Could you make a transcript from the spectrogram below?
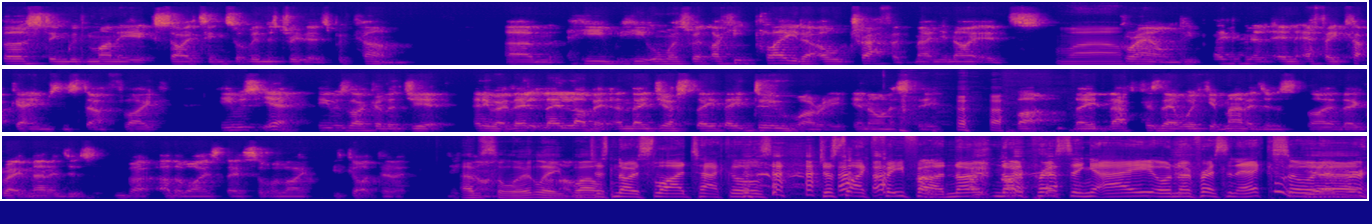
bursting with money, exciting sort of industry that it's become. Um, he he almost went like he played at Old Trafford, Man United's wow. ground. He played in, in FA Cup games and stuff. Like he was, yeah, he was like a legit. Anyway, they, they love it and they just they they do worry in honesty, but they that's because they're wicked managers. Like they're great managers, but otherwise they're sort of like he's got to do it. He can't. Absolutely. Um, Well, Just no slide tackles, just like FIFA. No, no pressing A or no pressing X or yeah,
